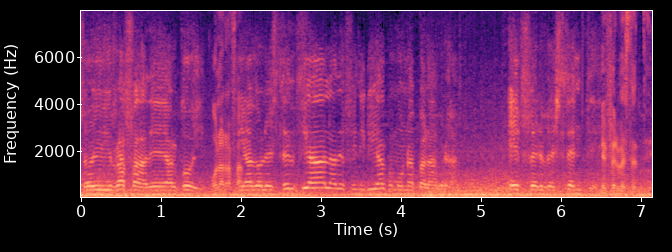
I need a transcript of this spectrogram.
Soy Rafa de Alcoy. Hola, Rafa. Mi adolescencia la definiría como una palabra. Efervescente. Efervescente.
